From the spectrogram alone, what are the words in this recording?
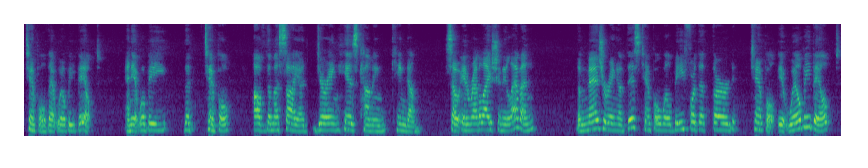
temple that will be built, and it will be the temple of the Messiah during his coming kingdom. So in Revelation 11, the measuring of this temple will be for the third temple. It will be built.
